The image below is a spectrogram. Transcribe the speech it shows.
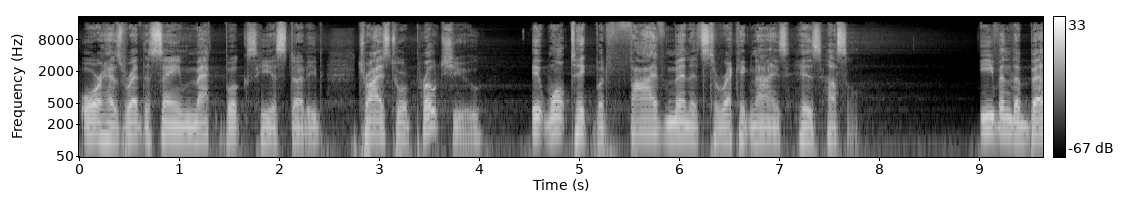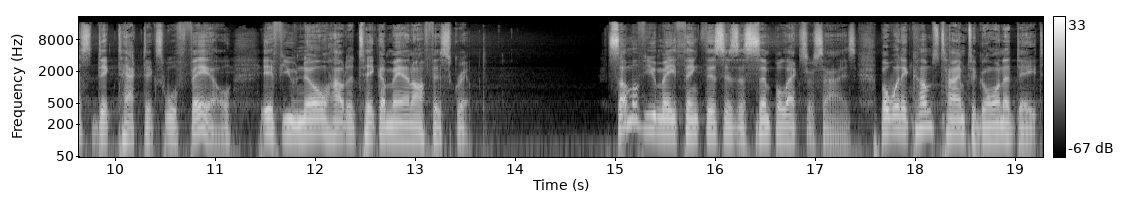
or has read the same MacBooks he has studied tries to approach you, it won't take but five minutes to recognize his hustle. Even the best dick tactics will fail if you know how to take a man off his script. Some of you may think this is a simple exercise, but when it comes time to go on a date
